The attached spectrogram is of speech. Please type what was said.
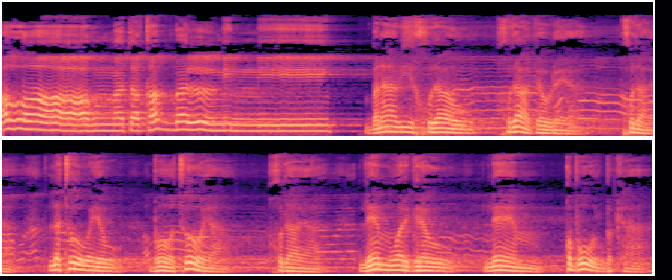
اللهم تقبل مني. بناوي خدا و خدا گەورەیە. خدایە لە تۆوەیە و بۆ تۆیە خدایە لێم وەرگرە و لێم قبول بکە.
